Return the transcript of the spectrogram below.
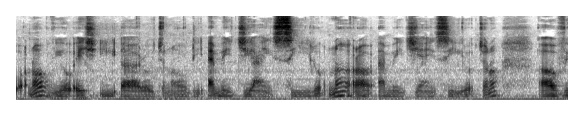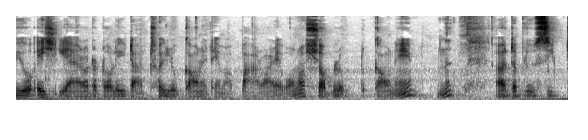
ပေါ့နော် VOHER တို့ကျွန်တော်တို့ဒီ MAGIC တို့နော်အဲ့တော့ MAGIC တို့ကျွန်တော် VOHER တော့တော်တော်လေးဒါ trade လို့ကောင်းတဲ့တဲမှာပါသွားတယ်ပေါ့နော် shop လို့ကောင်းတယ်နော် WCT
